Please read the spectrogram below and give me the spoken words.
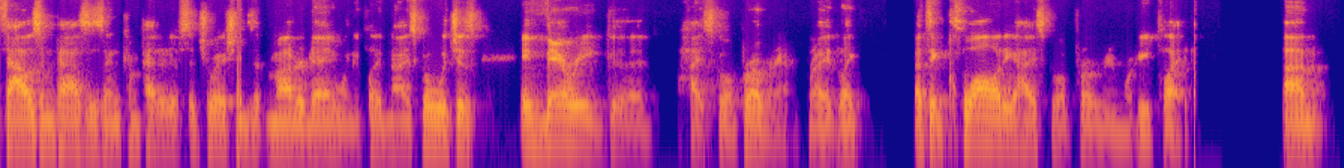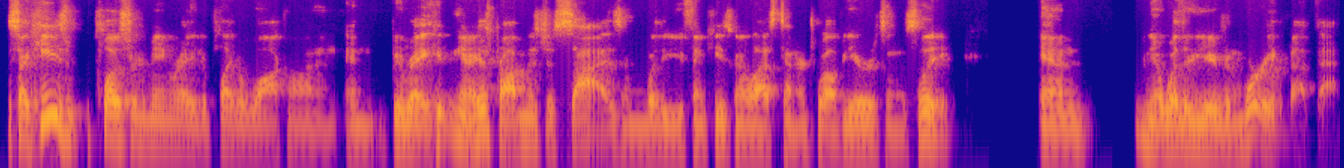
thousand passes in competitive situations at Mater Dei when he played in high school, which is a very good high school program, right? Like that's a quality high school program where he played. Um, so he's closer to being ready to play to walk on and, and be ready. He- you know, his problem is just size and whether you think he's going to last 10 or 12 years in this league. And, you know, whether you're even worried about that,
